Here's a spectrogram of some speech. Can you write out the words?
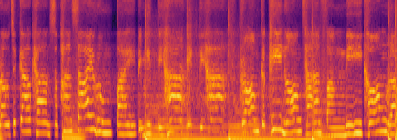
เราจะก้าวข้ามสะพานสายรุ้งไปไปมิติห้าอิติห้าพร้อมกับพี่น้องทางฝั่งนี้ของเรา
